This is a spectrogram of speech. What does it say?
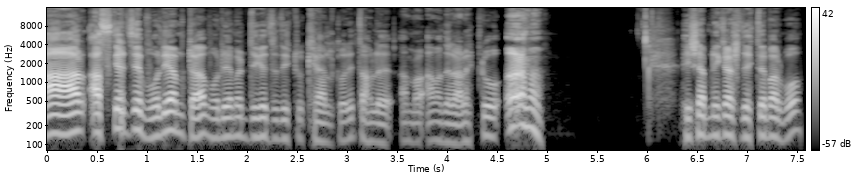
আর আজকের যে ভলিউমটা, ভলিউমের দিকে যদি একটু খেয়াল করি তাহলে আমরা আমাদের আরেকটু হিসাব নিকাশ দেখতে পারব।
